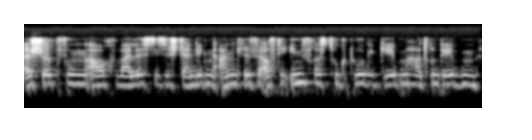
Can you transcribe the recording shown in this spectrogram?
Erschöpfung, auch weil es diese ständigen Angriffe auf die Infrastruktur gegeben hat und eben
